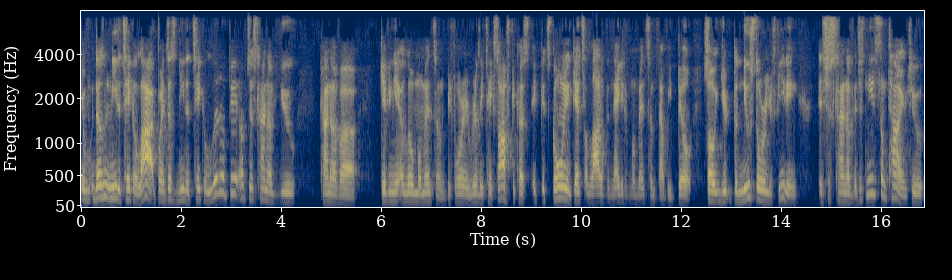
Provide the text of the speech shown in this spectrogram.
it doesn't need to take a lot, but it just need to take a little bit of just kind of you kind of uh giving it a little momentum before it really takes off because it, it's going against a lot of the negative momentums that we built. So you the new story you're feeding is just kind of it just needs some time to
